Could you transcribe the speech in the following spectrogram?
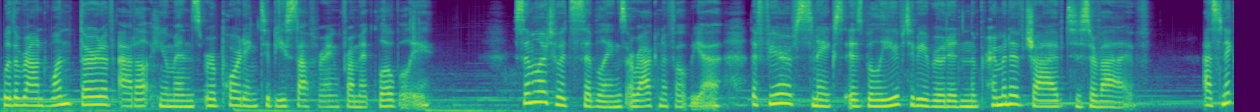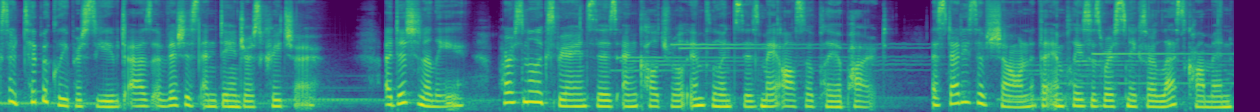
with around one third of adult humans reporting to be suffering from it globally. Similar to its siblings, arachnophobia, the fear of snakes is believed to be rooted in the primitive drive to survive, as snakes are typically perceived as a vicious and dangerous creature. Additionally, personal experiences and cultural influences may also play a part, as studies have shown that in places where snakes are less common,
